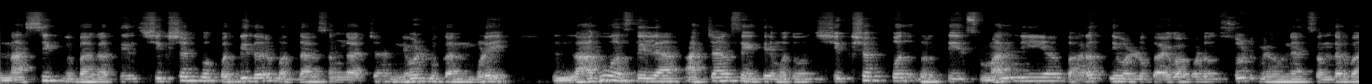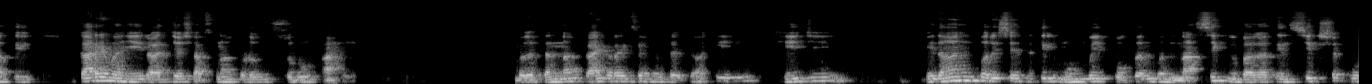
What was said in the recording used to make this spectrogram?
नाशिक विभागातील शिक्षक व पदवीधर मतदारसंघाच्या निवडणुकांमुळे लागू असलेल्या आचारसंहितेमधून शिक्षक पद भरतीस माननीय भारत निवडणूक आयोगाकडून सूट मिळवण्यासंदर्भातील कार्यवाही राज्य शासनाकडून सुरू आहे. बघा त्यांना काय करायचं आहे माहिती आहे का? की ही जी विधान परिषदेतील मुंबई कोकण व नाशिक विभागातील शिक्षक व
